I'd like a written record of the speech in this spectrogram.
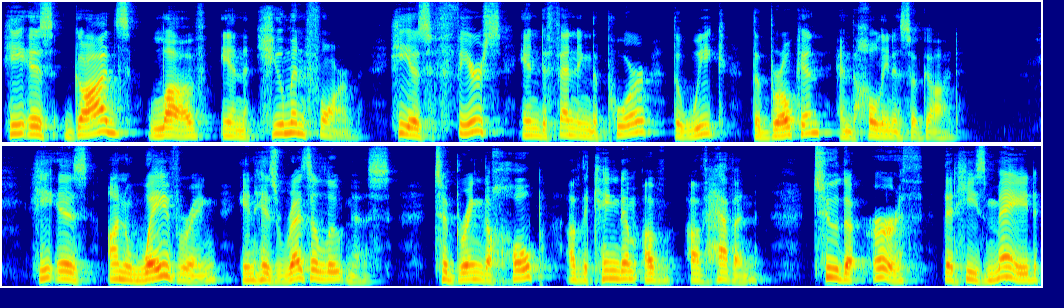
He is God's love in human form. He is fierce in defending the poor, the weak, the broken, and the holiness of God. He is unwavering in his resoluteness to bring the hope of the kingdom of, of heaven to the earth that he's made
